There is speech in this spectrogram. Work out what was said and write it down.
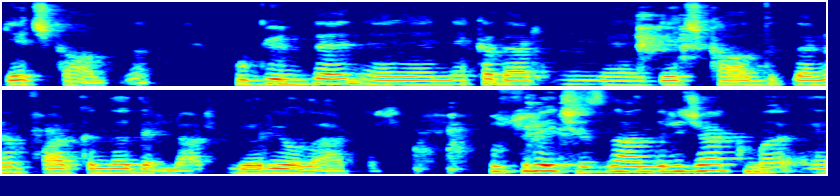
geç kaldı. Bugün de e, ne kadar e, geç kaldıklarının farkındadırlar, görüyorlardır. Bu süreç hızlandıracak mı e,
